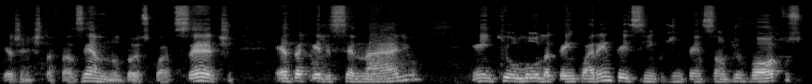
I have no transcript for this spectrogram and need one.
que a gente está fazendo no 247, é daquele cenário em que o Lula tem 45 de intenção de votos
